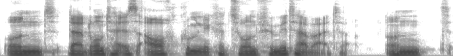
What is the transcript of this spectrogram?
Und darunter ist auch Kommunikation für Mitarbeiter. Und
